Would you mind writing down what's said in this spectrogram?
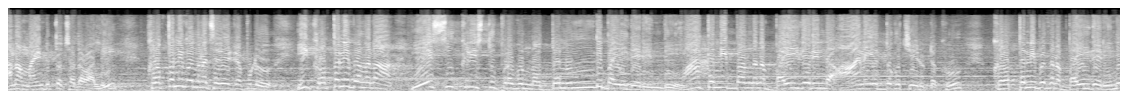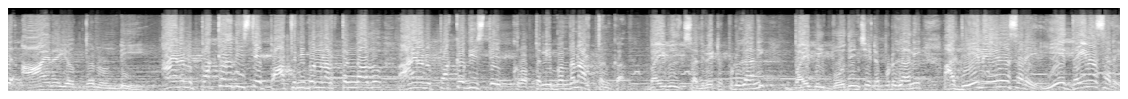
అన్న మైండ్తో చదవాలి. క్రొత్త నిబంధన చదివేటప్పుడు ఈ క్రొత్త నిబంధన యేసుక్రీస్తు ప్రభు నొద్ద నుండి బయలుదేరింది. పాత నిబంధన బయలుదేరింది ఆయన యుద్ధకు చేరుటకు క్రొత్త నిబంధన బయలుదేరింది ఆయన యుద్ధ నుండి. ఆయనను పక్కకు తీస్తే పాత నిబంధన అర్థం కాదు ఆయనను పక్క తీస్తే క్రొత్త నిబంధన అర్థం కాదు. బైబిల్ చదివేటప్పుడు కానీ బైబిల్ బోధించేటప్పుడు కానీ అదేనైనా సరే ఏదైనా సరే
